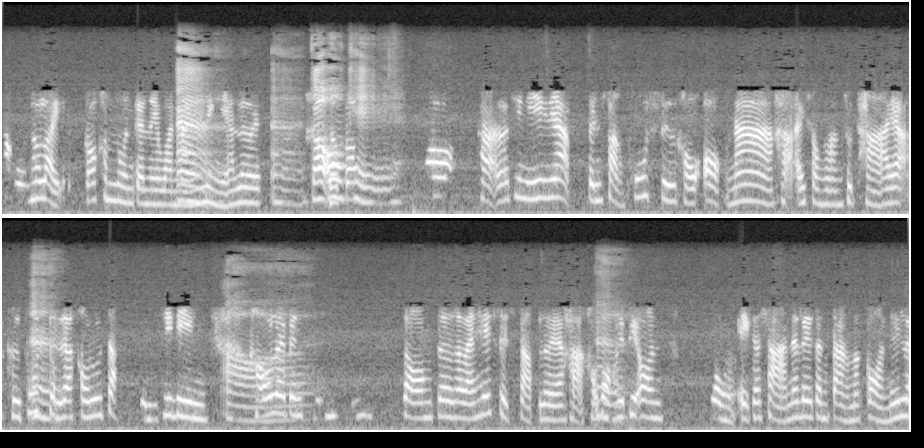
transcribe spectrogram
ถ้าโอนเท่าไหร่ก็คำนวณกันในวันนั้นอ่าอย่างเงี้ยเลยอ่าก็โอเคก็ค่ะ แล้วทีนี้เนี่ยเป็นฝั่งผู้ซื้อเขาออกหน้าค่ะ ไอ้สองหลังสุดท้ายอะคือผู้อ่าซื้ออะเขารู้จักกลุ่มที่ดินอ๋อเขาเลยเป็นคนจองเจิงอะไรให้เสร็จสับเลยอะค่ะเขาบอกอ่าให้พี่ออนส่งเอกสารอะไรต่างๆ มาก่อนได้เล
